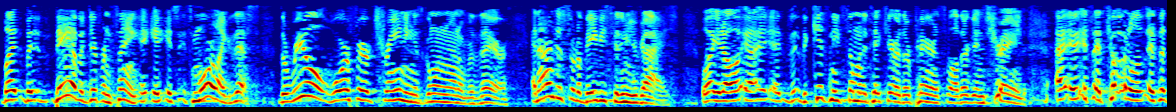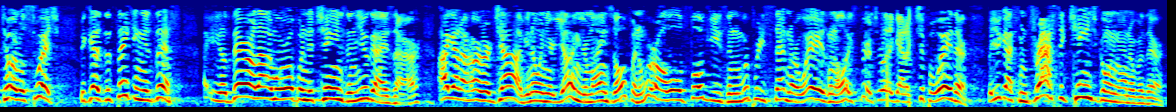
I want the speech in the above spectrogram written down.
But, but they have a different thing. It, it, it's, it's more like this the real warfare training is going on over there, and I'm just sort of babysitting you guys. Well, you know, uh, uh, the kids need someone to take care of their parents while they're getting trained. Uh, it's a total, it's a total switch because the thinking is this. You know, they're a lot more open to change than you guys are. I got a harder job. You know, when you're young, your mind's open. We're all old fogies and we're pretty set in our ways and the Holy Spirit's really got to chip away there. But you got some drastic change going on over there.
